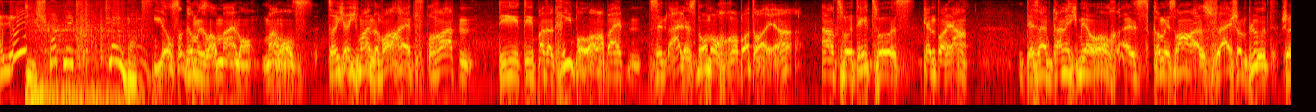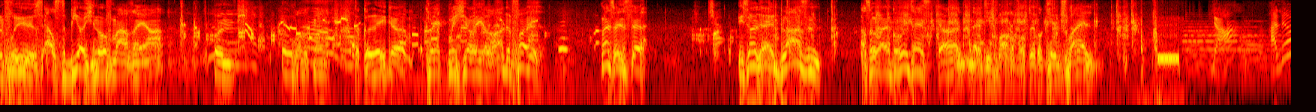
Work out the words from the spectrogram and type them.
Hallo? Die Sputnik Mailbox. Hier ist der Kommissar Meiner. Meiners, soll ich euch mal eine Wahrheit verraten? Die, die bei der Kripo arbeiten, sind alles nur noch Roboter, ja? R2D2s, kennt ihr, ja? Deshalb kann ich mir auch als Kommissar aus Fleisch und Blut schon früh das erste Bierchen aufmachen, ja? Und, oh, warte mal, der Kollege quäkt mich hier gerade voll. Was ist der? Ich soll dir einen blasen. Achso, Alkoholtest. Ja, ne, die Sprache versteht doch kein Schwein. Ja? Hallo?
